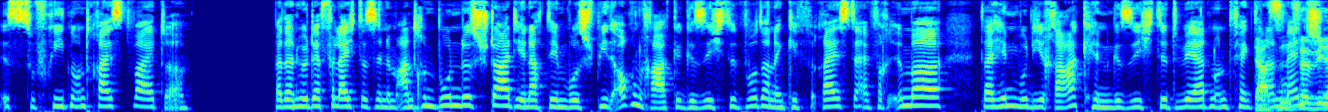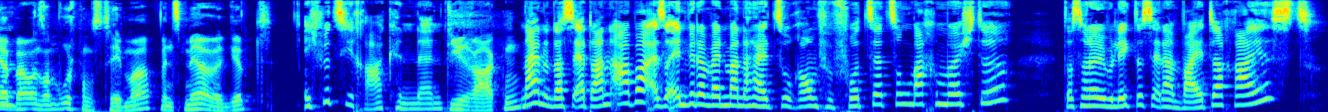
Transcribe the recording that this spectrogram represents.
ist zufrieden und reist weiter. Weil dann hört er vielleicht, dass in einem anderen Bundesstaat, je nachdem, wo es spielt, auch ein Rake gesichtet wird. Und dann reist er einfach immer dahin, wo die Raken gesichtet werden und fängt Da dann an sind Menschen. wir wieder bei unserem Ursprungsthema. Wenn es mehrere gibt, ich würde sie Raken nennen. die Raken. Nein, und dass er dann aber, also entweder wenn man halt so Raum für Fortsetzung machen möchte, dass man dann überlegt, dass er dann weiterreist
